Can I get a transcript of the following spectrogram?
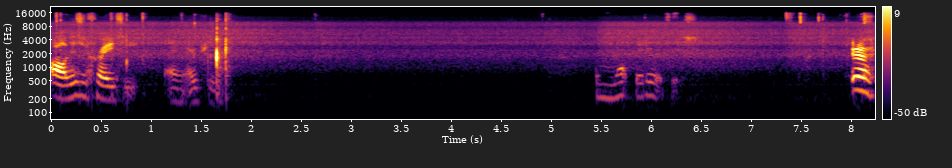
Oh, this is crazy. And OP. I'm not better at this? Ugh.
